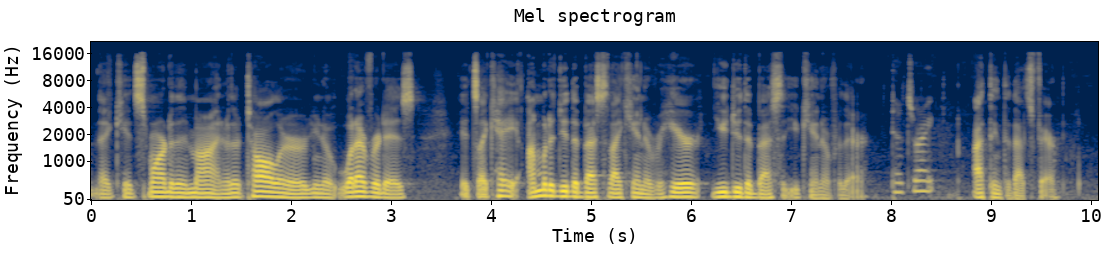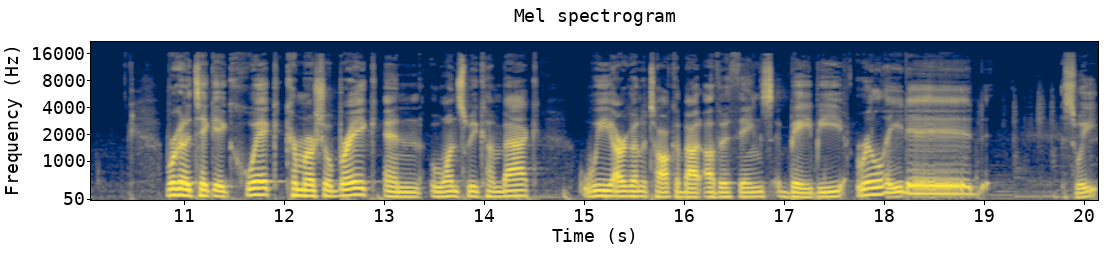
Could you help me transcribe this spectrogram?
that kid's smarter than mine or they're taller or, you know, whatever it is. It's like, hey, I'm going to do the best that I can over here. You do the best that you can over there. That's right. I think that that's fair. We're going to take a quick commercial break. And once we come back, we are going to talk about other things baby related. Sweet.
